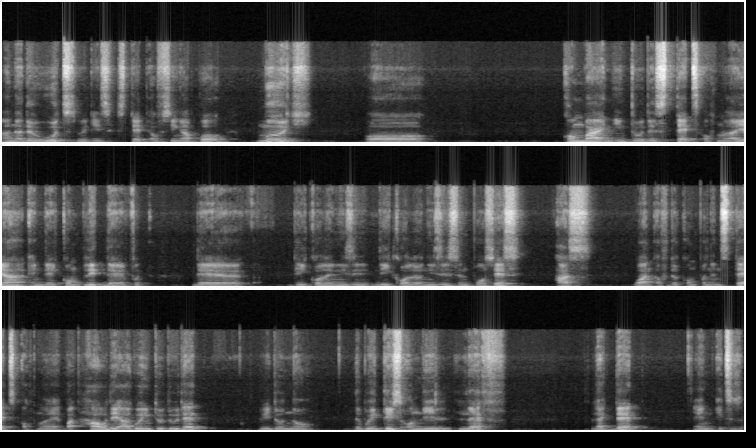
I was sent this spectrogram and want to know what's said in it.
another route with its state of Singapore, merge or combine into the states of Malaya and they complete their, their decolonization, decolonization process as one of the component states of Malaya. But how they are going to do that, we don't know. The British only left like that, and it's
